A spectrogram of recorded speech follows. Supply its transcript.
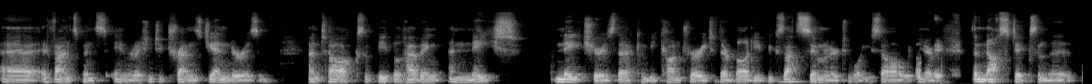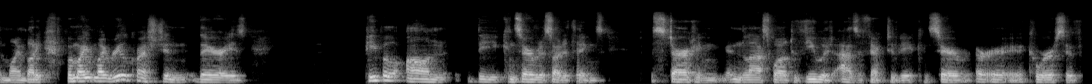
uh, advancements in relation to transgenderism and talks of people having innate natures that can be contrary to their body because that's similar to what you saw with you know the gnostics and the, the mind body. But my, my real question there is people on the conservative side of things starting in the last while to view it as effectively a conservative or a coercive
